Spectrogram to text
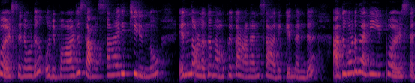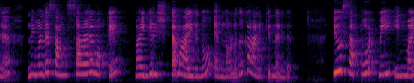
പേഴ്സണോട് ഒരുപാട് സംസാരിച്ചിരുന്നു എന്നുള്ളത് നമുക്ക് കാണാൻ സാധിക്കുന്നുണ്ട്. അതുകൊണ്ട് തന്നെ ഈ പേഴ്സണ് നിങ്ങളുടെ സംസാരമൊക്കെ ഭയങ്കര ഇഷ്ടമായിരുന്നു എന്നുള്ളത് കാണിക്കുന്നുണ്ട്. You support me in my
